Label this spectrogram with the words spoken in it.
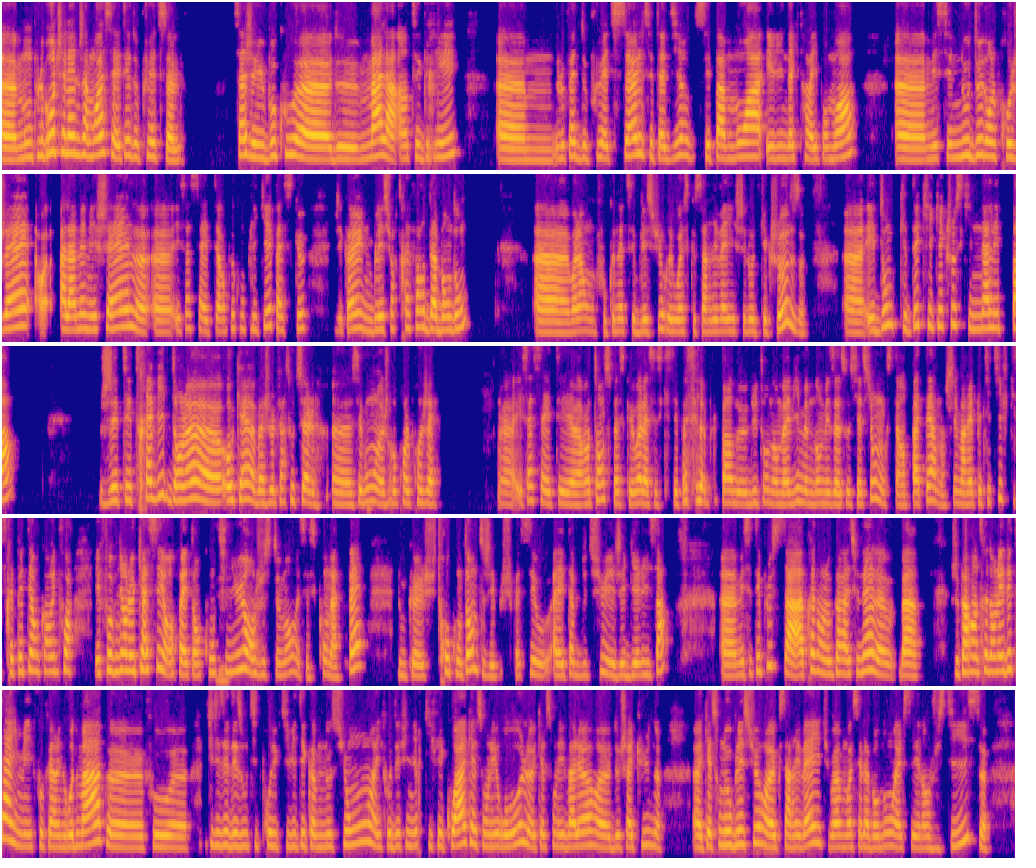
Heu, mon plus gros challenge à moi, ça a été de plus être seule. Ça, j'ai eu beaucoup, heu, de mal à intégrer, hem, le fait de plus être seule, c'est-à-dire, c'est pas moi et Linda qui travaillent pour moi, mais c'est nous 2 dans le projet, à la même échelle, et ça, ça a été un peu compliqué parce que j'ai quand même une blessure très forte d'abandon. Voilà, il faut connaître ses blessures et où est-ce que ça réveille chez l'autre quelque chose, et donc dès qu'il y a quelque chose qui n'allait pas, j'étais très vite dans le, heu: «OK, bah, je vais le faire toute seule, heu, c'est bon, heu, je reprends le projet». et ça, ça a été, intense parce que voilà, c'est ce qui s'est passé la plupart du temps dans ma vie, même dans mes associations. Donc c'était un pattern, un schéma répétitif qui se répétait encore une fois. Il faut venir le casser en fait, en mmh. continuant justement et c'est ce qu'on a fait. Donc je suis trop contente, je suis passée à l'étape du dessus et j'ai guéri ça. mais c'était plus ça. Après dans l'opérationnel, bah je ne vais pas rentrer dans les détails, mais il faut faire une roadmap, il euh, faut euh, utiliser des outils de productivité comme Notion, il faut définir qui fait quoi, quels sont les rôles, quelles sont les valeurs euh, de chacune, quelles sont nos blessures que ça réveille. Tu vois, moi, c'est l'abandon, elle, c'est l'injustice.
